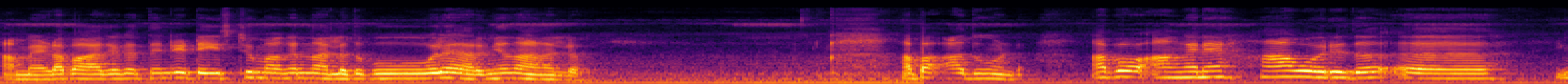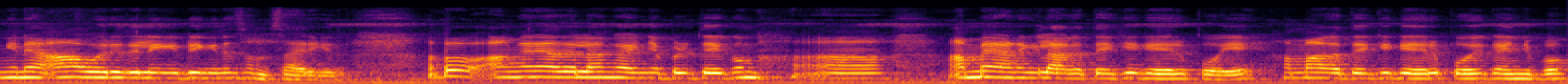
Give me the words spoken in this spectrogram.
അമ്മയുടെ പാചകത്തിന്റെ ടേസ്റ്റ് മകൻ നല്ലതുപോലെ അറിഞ്ഞതാണല്ലോ. അപ്പോൾ അതുകൊണ്ട്. അപ്പോൾ അങ്ങനെ ആ ഒരു ഏഹ്, ഇങ്ങനെ ആ ഒരു ഇതിൽ ഇങ്ങനെ സംസാരിക്കുന്നു. അപ്പോൾ അങ്ങനെ അതെല്ലാം കഴിഞ്ഞപ്പോഴത്തേക്കും അമ്മയാണെങ്കിൽ അകത്തേക്ക് കയറിപ്പോയേ. അമ്മ അകത്തേക്ക് കയറിപ്പോയി കഴിഞ്ഞപ്പോൾ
